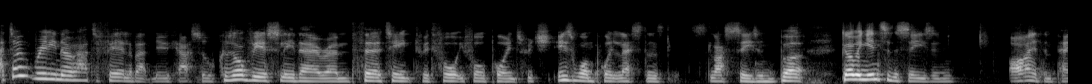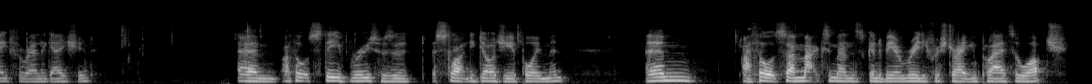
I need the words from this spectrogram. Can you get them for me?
I don't really know how to feel about Newcastle because obviously they're um, 13th with 44 points, which is one point less than last season. But going into the season, I had them pegged for relegation. Um, I thought Steve Bruce was a, a slightly dodgy appointment. Um, I thought Saint-Maximin's going to be a really frustrating player to watch.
